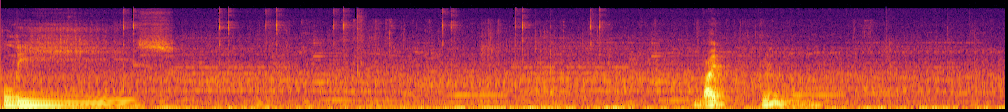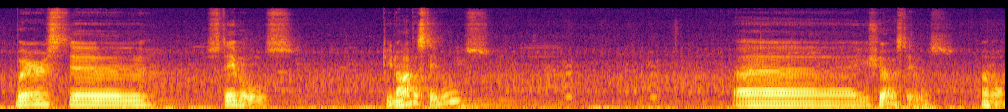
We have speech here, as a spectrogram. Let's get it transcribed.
Please. Why? Hmm. Where's the stables? Do you not have a stables? Uh, you should have stables. Oh no.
